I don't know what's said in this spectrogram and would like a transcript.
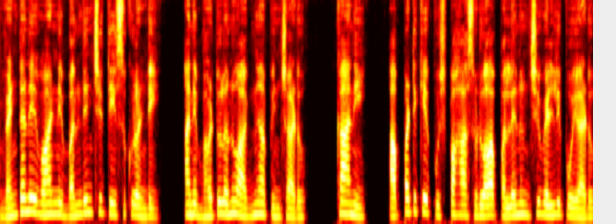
వెంటనే వాణ్ణి బంధించి తీసుకురండి అని భటులను ఆజ్ఞాపించాడు. కాని అప్పటికే పుష్పహాసుడు ఆ పల్లెనుంచి వెళ్ళిపోయాడు.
